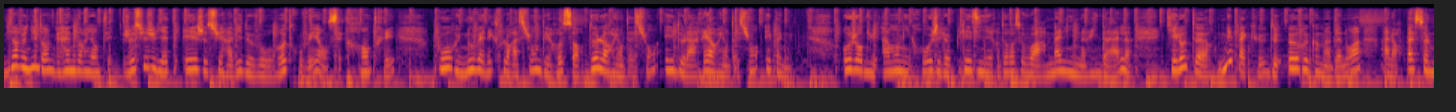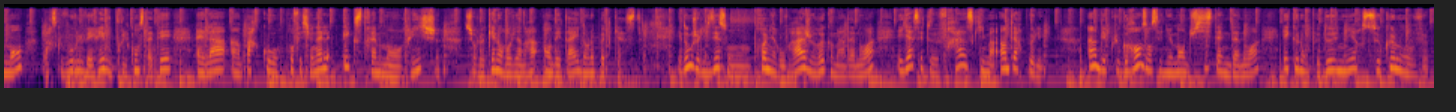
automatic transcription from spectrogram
Bienvenue dans Graines d'Orienté. Je suis Juliette et je suis ravie de vous retrouver en cette rentrée pour une nouvelle exploration des ressorts de l'orientation et de la réorientation épanouie. Aujourd'hui, à mon micro, j'ai le plaisir de recevoir Maline Ridal, qui est l'auteur, mais pas que, de Heureux comme un Danois. Alors, pas seulement, parce que vous le verrez, vous pourrez le constater, elle a un parcours professionnel extrêmement riche, sur lequel on reviendra en détail dans le podcast. Et donc, je lisais son premier ouvrage, Heureux comme un Danois, et il y a cette phrase qui m'a interpellée. Un des plus grands enseignements du système danois est que l'on peut devenir ce que l'on veut.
